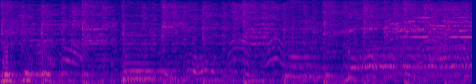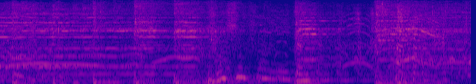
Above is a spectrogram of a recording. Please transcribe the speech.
뿐이고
